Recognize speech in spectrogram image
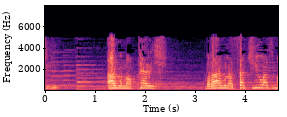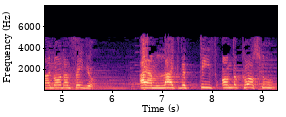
to you. I will not perish, but I will accept you as my Lord and Savior. I am like the thief on the cross who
